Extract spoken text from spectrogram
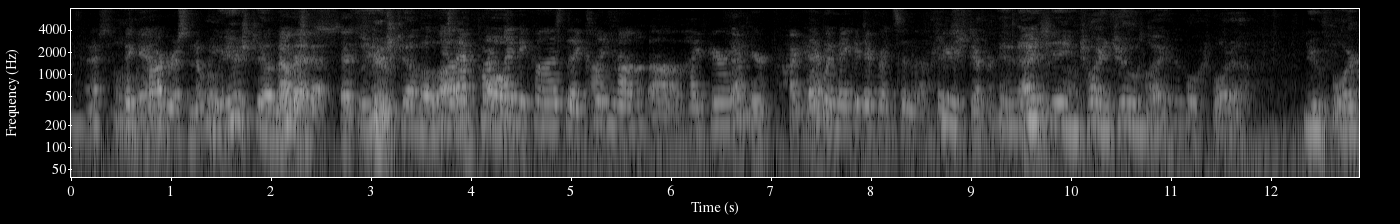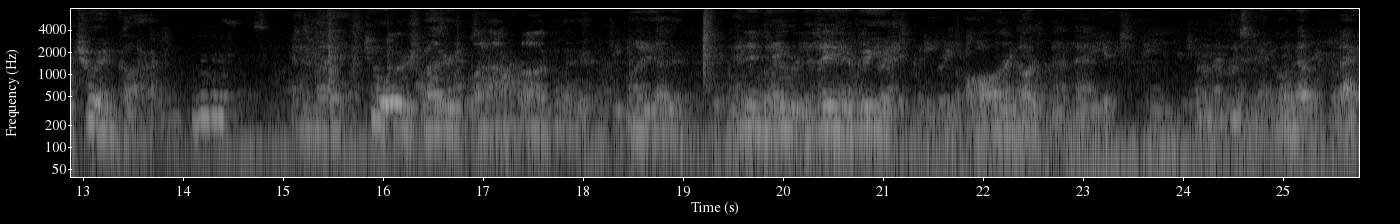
And that's big Yeah. progress, and We used to have, No, a- that's, that's we true. used to have a Is lot that of partly fog. because they cleaned up uh, Not Hyperion? here, That would make a difference in the fish. huge difference. In nineteen twenty-two, my folks bought a new Ford touring car. And my two oldest brothers, one out front, one the other, and then they were the daily breeze, all in North Manhattan. Going up, back,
